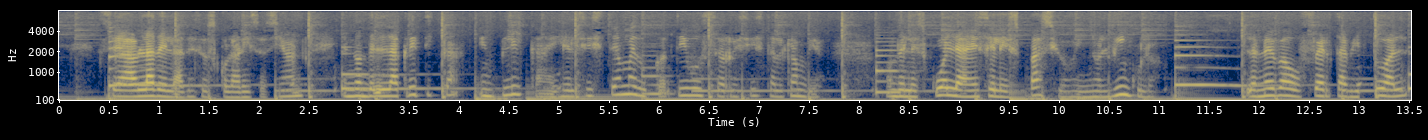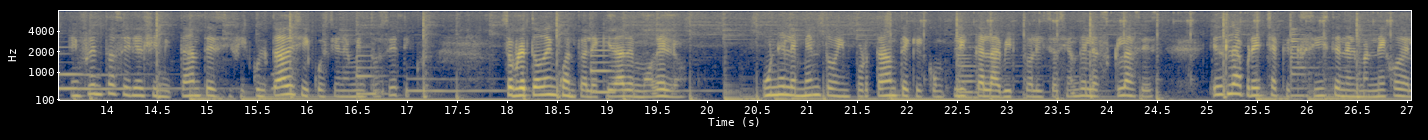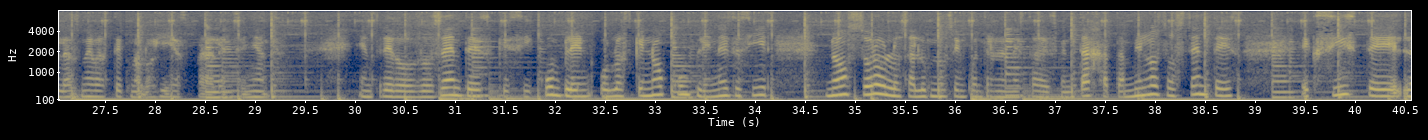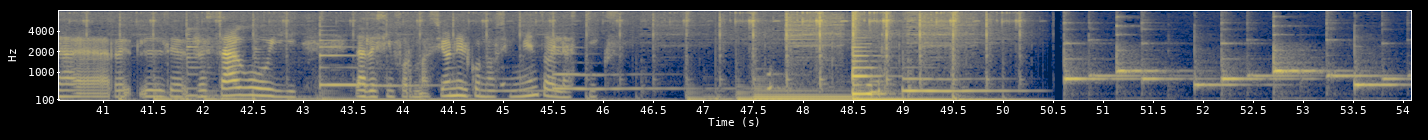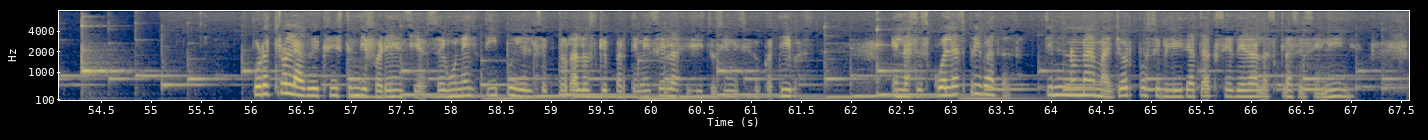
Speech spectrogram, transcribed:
Se habla de la desescolarización, en donde la crítica implica y el sistema educativo se resiste al cambio, donde la escuela es el espacio y no el vínculo. La nueva oferta virtual enfrenta serias limitantes, dificultades y cuestionamientos éticos sobre todo en cuanto a la equidad de modelo. Un elemento importante que complica la virtualización de las clases es la brecha que existe en el manejo de las nuevas tecnologías para la enseñanza entre los docentes que sí cumplen o los que no cumplen, es decir, no solo los alumnos se encuentran en esta desventaja, también los docentes existe el rezago y la desinformación y el conocimiento de las TICs. Por otro lado, existen diferencias según el tipo y el sector a los que pertenecen las instituciones educativas. En las escuelas privadas tienen una mayor posibilidad de acceder a las clases en línea,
